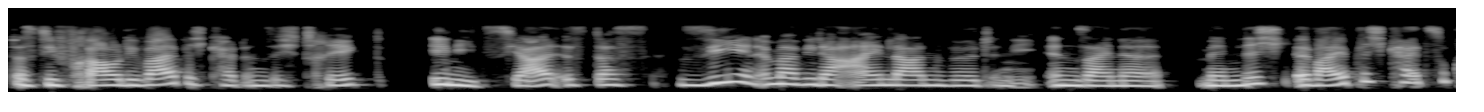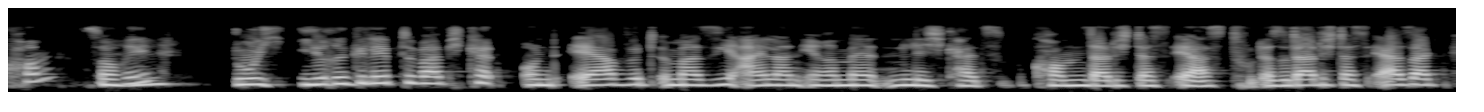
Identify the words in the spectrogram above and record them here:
dass die Frau die Weiblichkeit in sich trägt, initial, ist, dass sie ihn immer wieder einladen wird, in, in seine Männlich äh, Weiblichkeit zu kommen. Sorry. Mhm durch ihre gelebte Weiblichkeit und er wird immer sie einladen, ihre Männlichkeit zu kommen, dadurch, dass er es tut. Also dadurch, dass er sagt,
